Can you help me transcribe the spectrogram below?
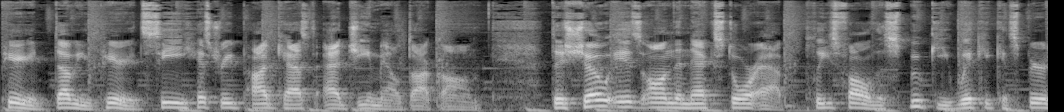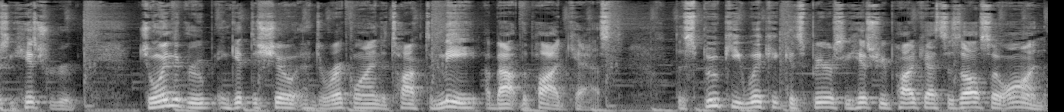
period w period c history podcast at gmail.com. The show is on the Nextdoor app. Please follow the spooky, wicked conspiracy history group. Join the group and get the show in a direct line to talk to me about the podcast. The Spooky Wicked Conspiracy History podcast is also on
